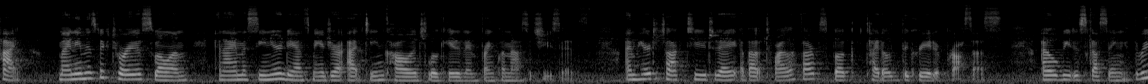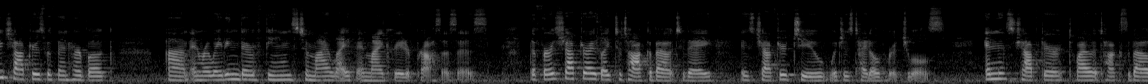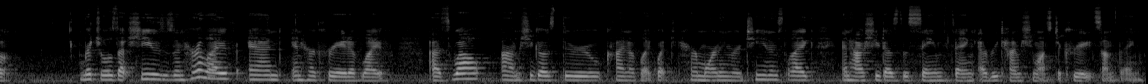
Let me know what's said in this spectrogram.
Hi, my name is Victoria Swillam, and I am a senior dance major at Dean College located in Franklin, Massachusetts. I'm here to talk to you today about Twyla Tharp's book titled The Creative Process. I will be discussing three chapters within her book um, and relating their themes to my life and my creative processes. The first chapter I'd like to talk about today is chapter two, which is titled Rituals. In this chapter, Twyla talks about rituals that she uses in her life and in her creative life as well. Um, she goes through kind of like what her morning routine is like and how she does the same thing every time she wants to create something.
